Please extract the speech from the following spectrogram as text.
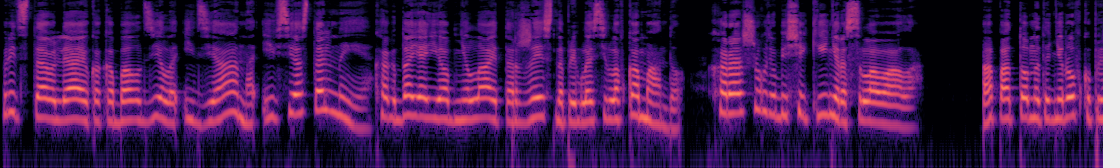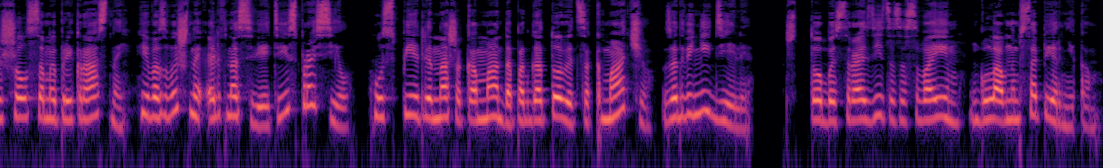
Представляю, как обалдела и Диана, и все остальные, когда я ее обняла и торжественно пригласила в команду. Хорошо, хоть обе щеки не расцеловала. А потом на тренировку пришел самый прекрасный и возвышенный эльф на свете и спросил, успеет ли наша команда подготовиться к матчу за две недели, чтобы сразиться со своим главным соперником,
